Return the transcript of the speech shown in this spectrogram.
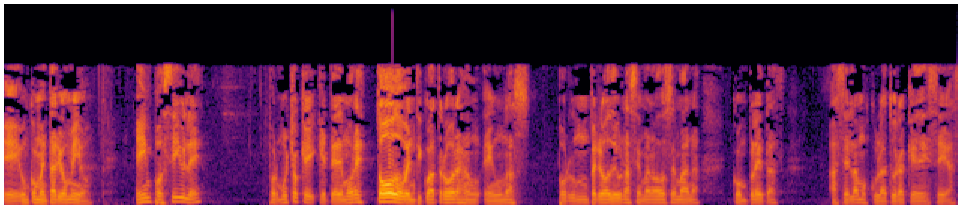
Eh, un comentario mío. Es imposible, por mucho que, que te demores todo 24 horas en, en unas, por un periodo de una semana o dos semanas completas, hacer la musculatura que deseas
